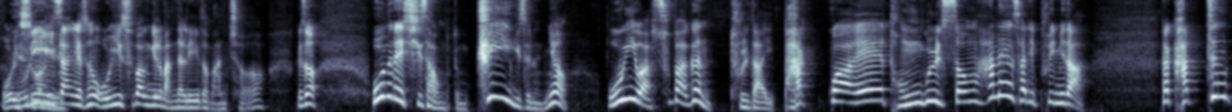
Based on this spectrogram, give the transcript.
오이 우리 일상에서는 오이 수방류를 만날 일이 더 많죠. 그래서 오늘의 시사홍뚱 퀴즈는요. 오이와 수박은 둘 다 이 박과의 덩굴성 한해살이 풀입니다. 그러니까 같은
